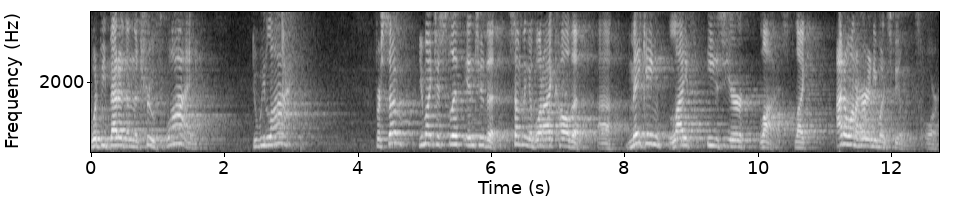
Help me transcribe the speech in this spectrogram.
would be better than the truth? Why do we lie? For some, you might just slip into the something of what I call the uh, making life easier lies. Like, I don't want to hurt anyone's feelings, or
